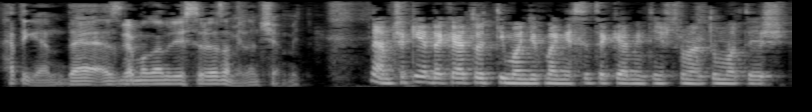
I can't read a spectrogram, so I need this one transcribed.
Hát igen, de ez de magam részéről ez nem jelent semmit. Nem, csak érdekelt, hogy ti mondjuk megnéztetek el, mint instrumentumot, és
